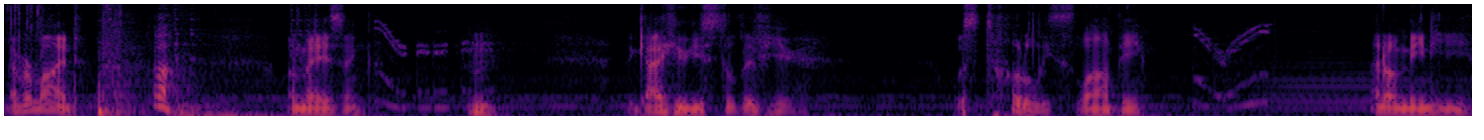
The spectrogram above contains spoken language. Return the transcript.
Never mind. Huh. Amazing. Hmm. The guy who used to live here was totally sloppy. I don't mean he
